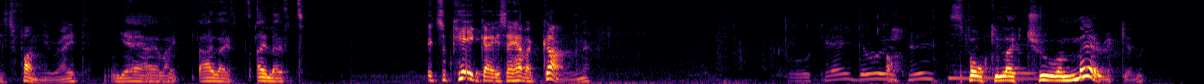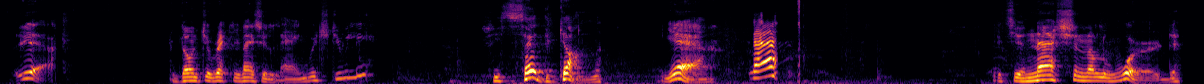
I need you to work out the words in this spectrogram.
it's funny, right? Yeah, I like. I left. I left. It's okay, guys. I have a gun. Okay, do it. Oh, okay. Spoken like true American. Yeah. Don't you recognize your language, Julie? She said gun. Yeah. Nah. It's your national word.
